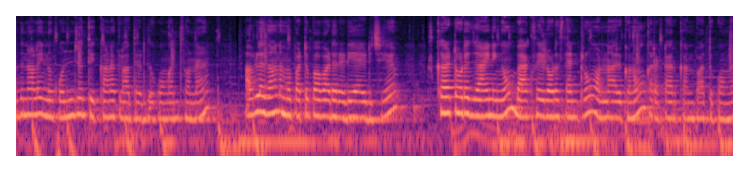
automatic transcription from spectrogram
அதனால இன்னும் கொஞ்சம் திக்கான கிளாத் எடுத்துக்கோங்கன்னு சொன்னேன். அவ்வளோதான் நம்ம பட்டு பாவாடை ரெடி ஆகிடுச்சு ஸ்கர்ட்டோட ஜாயினிங்கும் பேக் சைடோட சென்டரும் ஒன்றா இருக்கணும். கரெக்டாக இருக்கான்னு பார்த்துக்கோங்க.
